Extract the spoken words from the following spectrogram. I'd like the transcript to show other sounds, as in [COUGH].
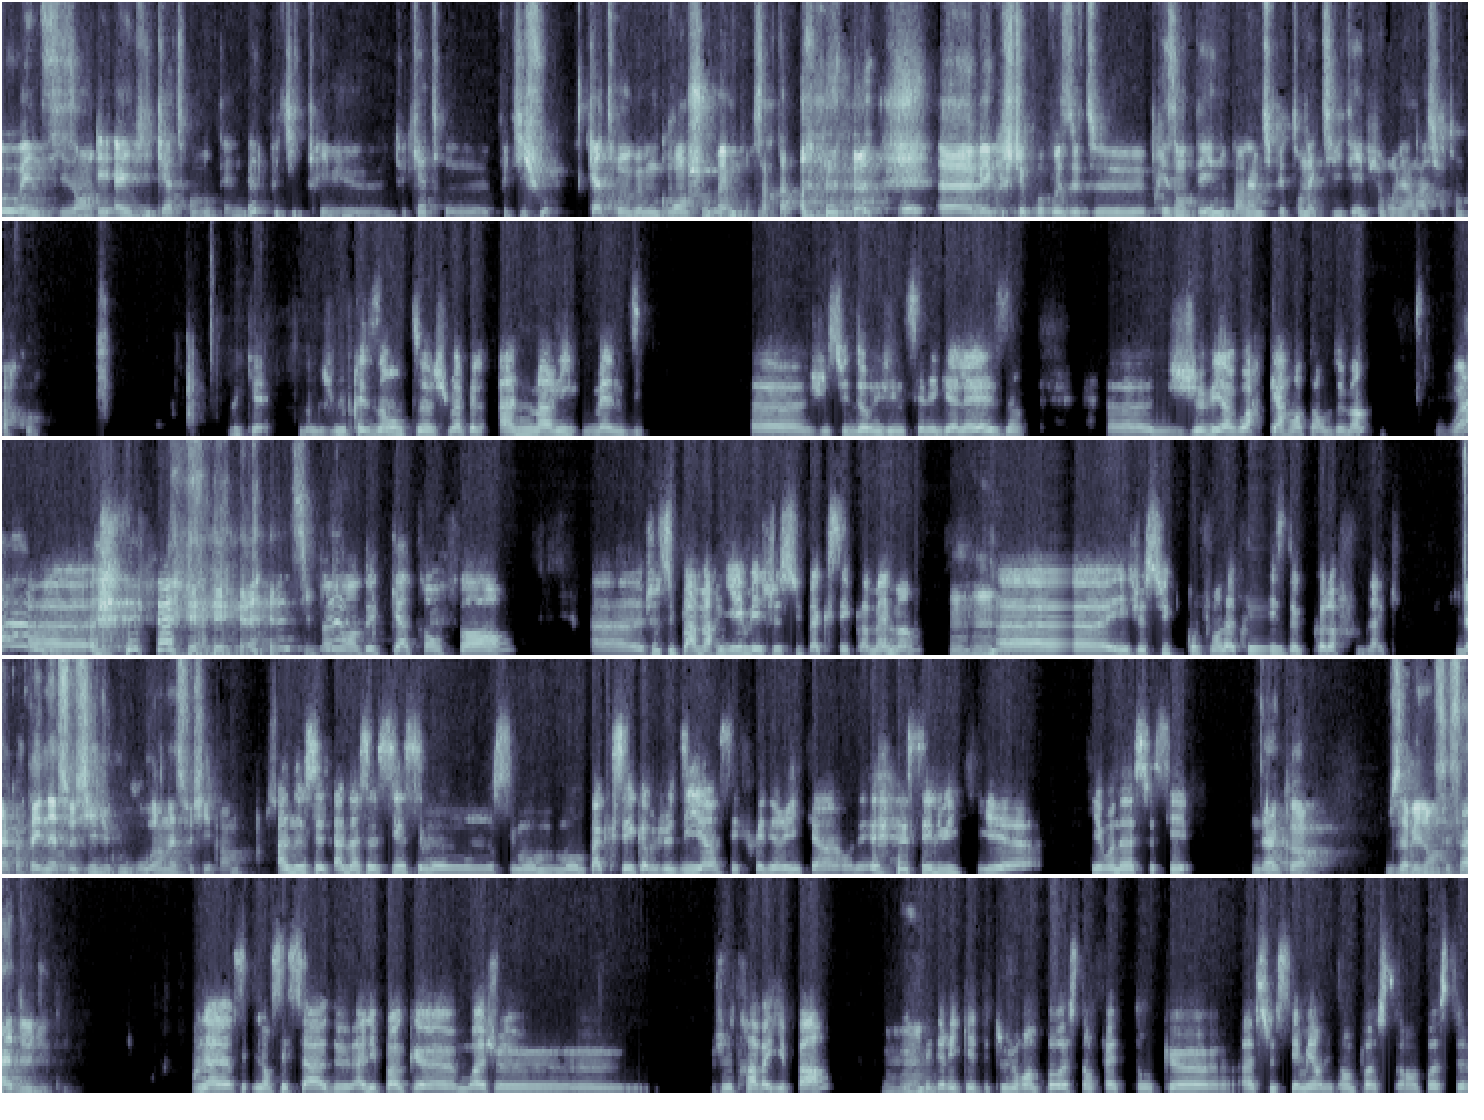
Owen, 6 ans. Et Ivy, 4 ans. Donc, tu as une belle petite tribu euh, de quatre euh, petits choux quatre même grands choux même pour certains. [LAUGHS] euh, bah, écoute, je te propose de te présenter, nous parler un petit peu de ton activité, et puis on reviendra sur ton parcours. Ok, donc je me présente, je m'appelle Anne-Marie Mendy. Euh, je suis d'origine sénégalaise. Euh, je vais avoir 40 ans demain. Waouh euh, [LAUGHS] [LAUGHS] Super. Maman de quatre enfants. Euh, je suis pas mariée, mais je suis paxée quand même. Hein. Mm-hmm. Euh, et je suis cofondatrice de Colorful Black. D'accord. Tu as une associée du coup ou un associé, pardon? Un, un associé, c'est mon, mon, mon paxé, comme je dis. Hein, c'est Frédéric. Hein, [LAUGHS] c'est lui qui est, euh, qui est mon associé. D'accord. Vous avez lancé ça à deux du coup? On a lancé ça à deux. À l'époque, euh, moi, je je travaillais pas. Mm-hmm. Frédéric était toujours en poste en fait, donc associé, mais on était en poste, en poste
